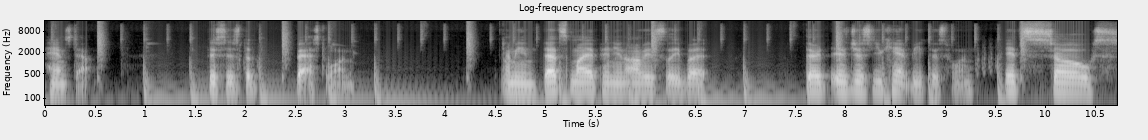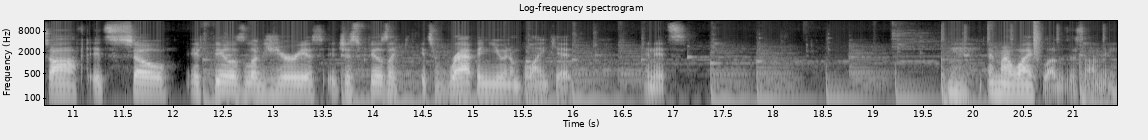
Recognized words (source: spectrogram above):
hands down. This is the best one. I mean, that's my opinion, obviously, but there it just you can't beat this one. It's so soft. It's so it feels luxurious. It just feels like it's wrapping you in a blanket, and it's. Mm, and my wife loves this on me,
